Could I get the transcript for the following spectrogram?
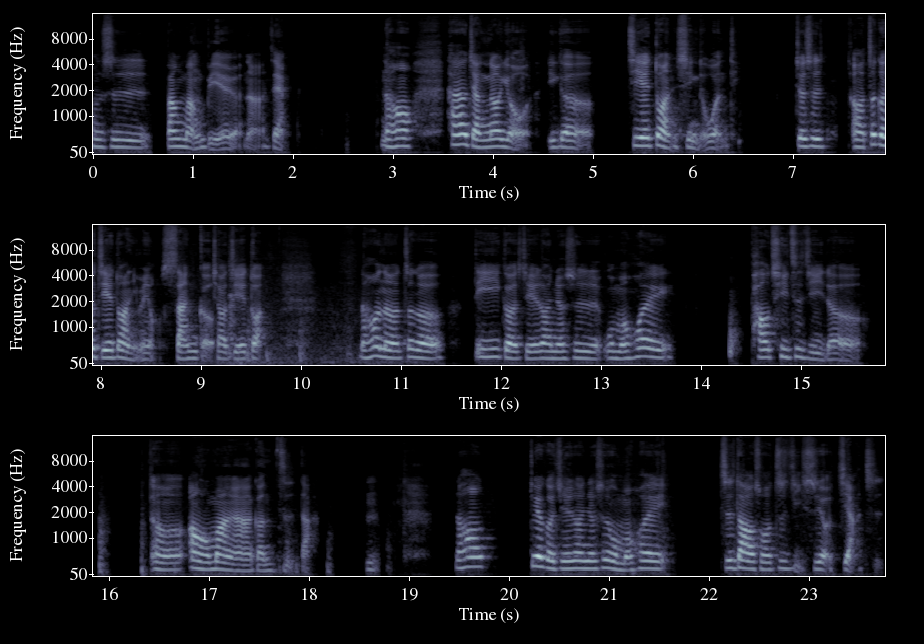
或是帮忙别人啊这样。然后他又讲到有一个阶段性的问题，就是呃这个阶段里面有三个小阶段。然后呢，这个第一个阶段就是我们会抛弃自己的呃傲慢啊跟自大，嗯，然后第二个阶段就是我们会知道说自己是有价值，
